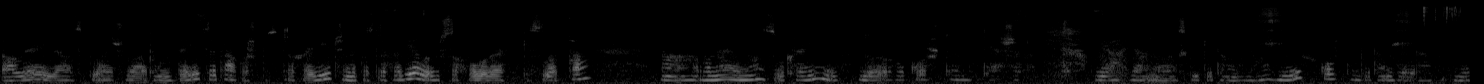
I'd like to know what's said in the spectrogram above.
але я сплачувала, там, здається, також по страхові чи не по страхові, але урсохолова кислота. Вона і у нас в Україні дорого коштує. Я глянула, скільки там в них коштує, бо там же е,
